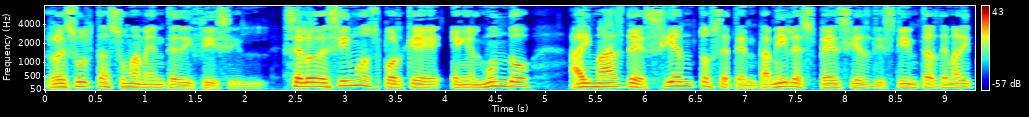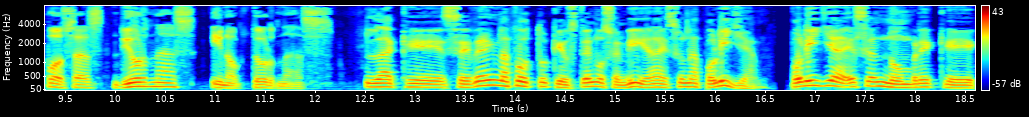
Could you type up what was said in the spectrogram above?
resulta sumamente difícil. Se lo decimos porque en el mundo hay más de 170 mil especies distintas de mariposas diurnas y nocturnas. La que se ve en la foto que usted nos envía es una polilla. Polilla es el nombre que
